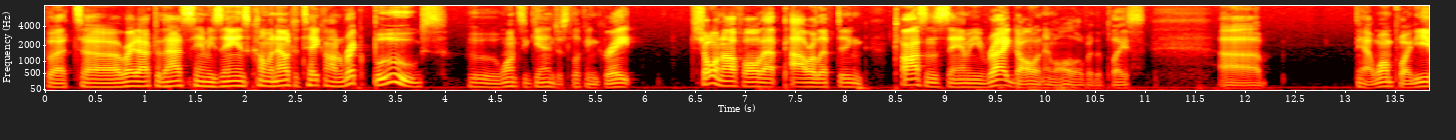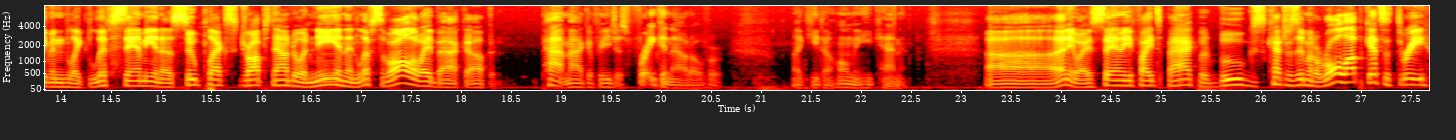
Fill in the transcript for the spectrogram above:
But uh, right after that, Sami Zayn's coming out to take on Rick Boogs, who once again just looking great, showing off all that powerlifting, tossing Sami, ragdolling him all over the place. Uh, yeah, at one point, he even like lifts Sami in a suplex, drops down to a knee, and then lifts him all the way back up. And Pat McAfee just freaking out over, like he don't, only he can. Uh, anyway, Sami fights back, but Boogs catches him in a roll up, gets a three.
